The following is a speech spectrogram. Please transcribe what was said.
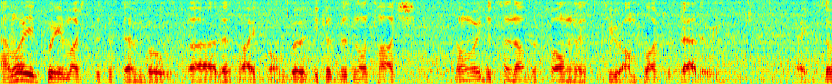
I'm already pretty much disassembled uh, this iPhone but because there's no touch the only way to turn off the phone is to unplug the battery. Like so.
